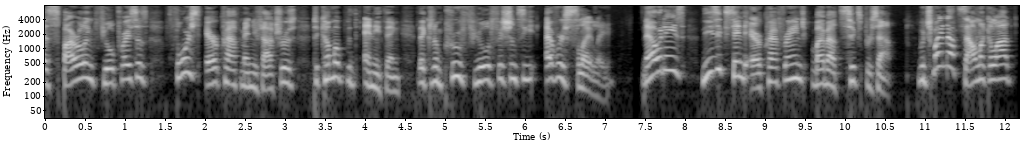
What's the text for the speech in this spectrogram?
as spiraling fuel prices forced aircraft manufacturers to come up with anything that could improve fuel efficiency ever slightly. Nowadays, these extend aircraft range by about 6%, which might not sound like a lot,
